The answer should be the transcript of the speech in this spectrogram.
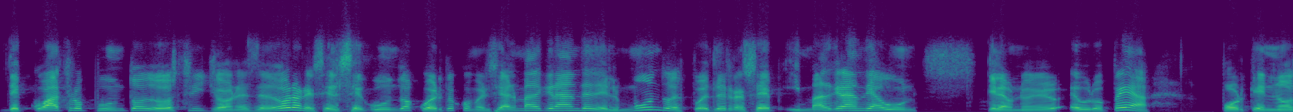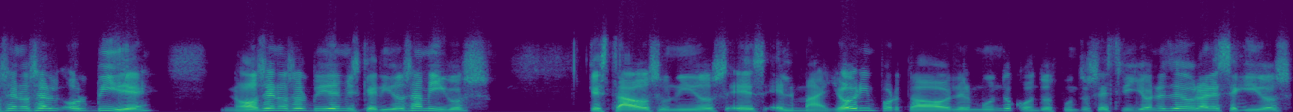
de 4.2 trillones de dólares, el segundo acuerdo comercial más grande del mundo después del RECEP y más grande aún que la Unión Europea, porque no se nos olvide, no se nos olvide, mis queridos amigos, que Estados Unidos es el mayor importador del mundo con 2.6 trillones de dólares seguidos,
